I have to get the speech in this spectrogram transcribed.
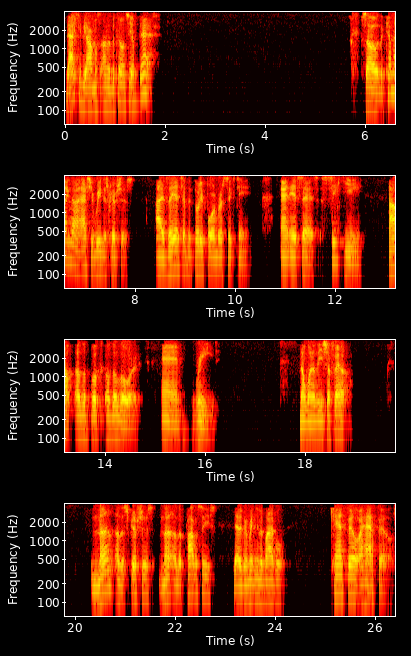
that could be almost under the penalty of death. So to come back now and actually read the scriptures, Isaiah chapter 34 verse 16, and it says, seek ye out of the book of the Lord and read. No one of these shall fail. None of the scriptures, none of the prophecies that have been written in the Bible can fail or have failed.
